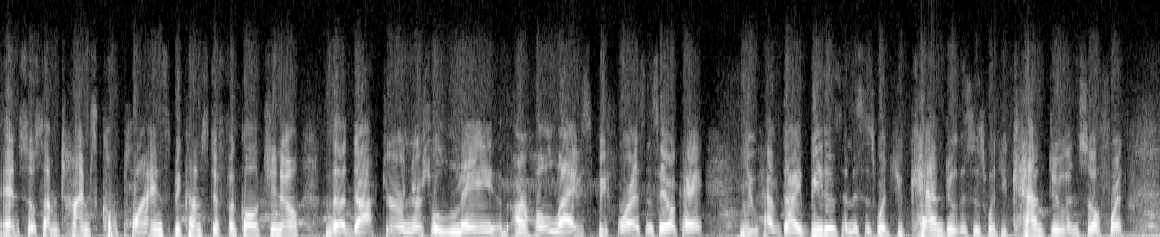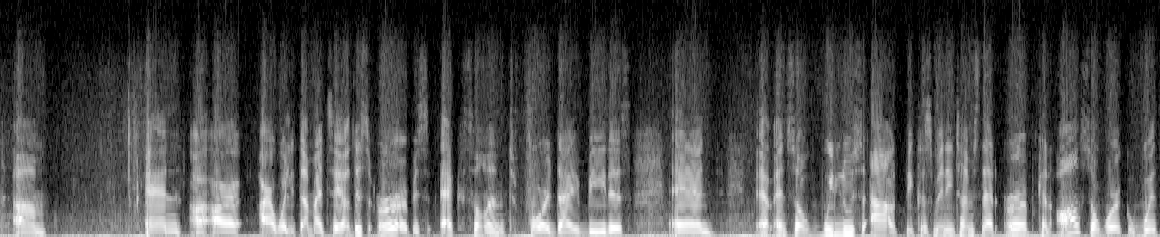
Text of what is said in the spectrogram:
And so sometimes compliance becomes difficult, you know. The doctor or nurse will lay our whole lives before us and say, okay, you have diabetes and this is what you can do, this is what you can't do, and so forth. Um, and our, our abuelita might say, oh, this herb is excellent for diabetes. And and so we lose out because many times that herb can also work with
